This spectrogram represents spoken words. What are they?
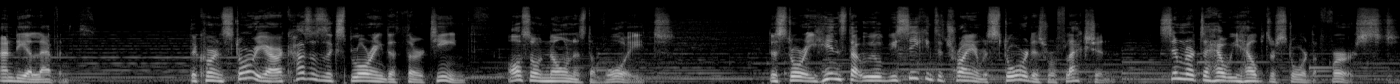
and the 11th. The current story arc has us exploring the 13th, also known as the Void. The story hints that we will be seeking to try and restore this reflection, similar to how we helped restore the first.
